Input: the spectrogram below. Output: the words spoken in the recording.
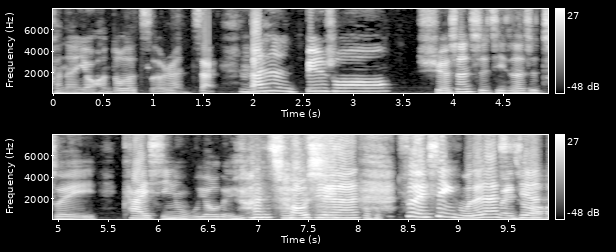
可能有很多的责任在，嗯但是比如说。学生时期真的是最开心无忧的一段时间，最幸福的一段时间。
